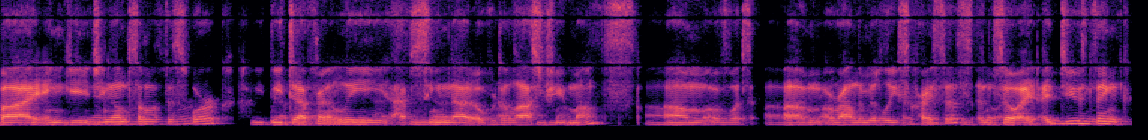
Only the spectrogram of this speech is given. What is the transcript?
by engaging on some of this work. We definitely have seen that over the last few months um, of what's um, around the Middle East crisis. And so I, I, do think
